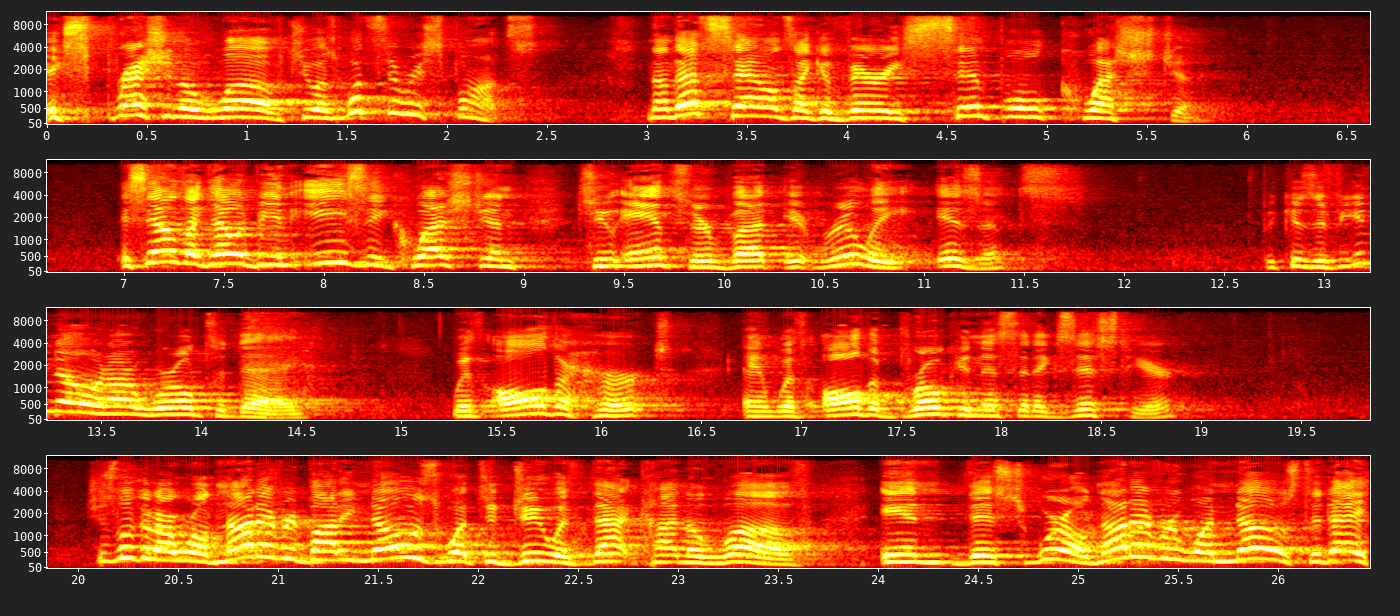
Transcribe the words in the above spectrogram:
expression of love to us? What's the response? Now, that sounds like a very simple question. It sounds like that would be an easy question to answer, but it really isn't. Because if you know in our world today, with all the hurt and with all the brokenness that exists here, just look at our world. Not everybody knows what to do with that kind of love in this world. Not everyone knows today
